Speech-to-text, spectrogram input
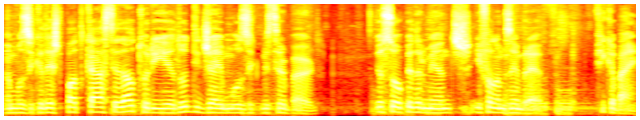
A música deste podcast é da autoria do DJ Music Mr. Bird. Eu sou o Pedro Mendes e falamos em breve. Fica bem.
